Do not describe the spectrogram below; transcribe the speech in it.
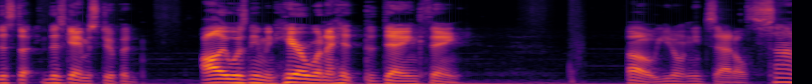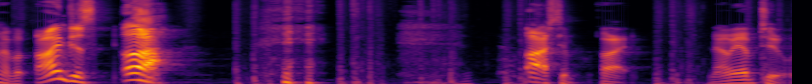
This this game is stupid. Ollie wasn't even here when I hit the dang thing. Oh, you don't need saddles. Son of a. I'm just. Ah. awesome. All right. Now we have two.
